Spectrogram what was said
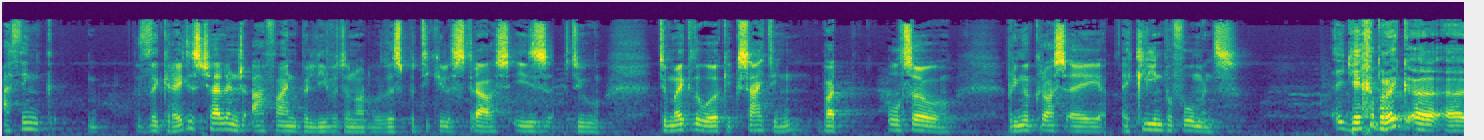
I think the greatest challenge I find believe it or not with this particular Strauss is to to make the work exciting but also bring across a a clean performance. Jy gebruik 'n uh, uh,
